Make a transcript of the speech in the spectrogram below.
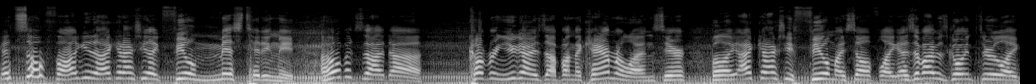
it's so foggy that I can actually like feel mist hitting me. I hope it's not uh, covering you guys up on the camera lens here, but like I can actually feel myself like as if I was going through like,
